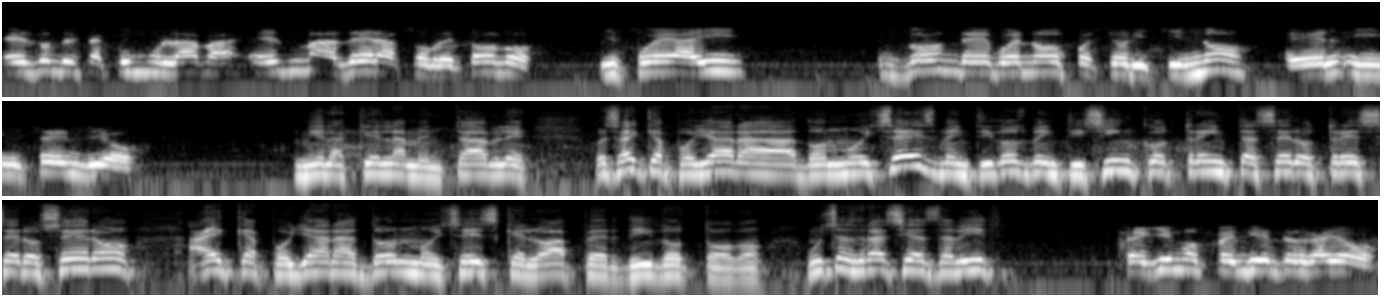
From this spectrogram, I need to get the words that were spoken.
es donde se acumulaba, es madera sobre todo, y fue ahí donde, bueno, pues se originó el incendio. Mira qué lamentable. Pues hay que apoyar a don Moisés, 2225 300300. Hay que apoyar a don Moisés que lo ha perdido todo. Muchas gracias, David. Seguimos pendientes, Gallo.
